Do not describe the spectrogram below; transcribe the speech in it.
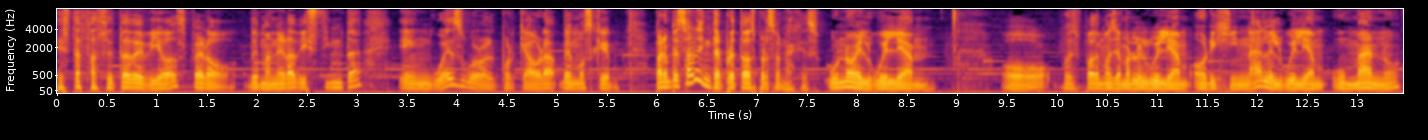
esta faceta de Dios, pero de manera distinta en Westworld. Porque ahora vemos que, para empezar, interpreta dos personajes. Uno, el William o pues podemos llamarlo el William original, el William humano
